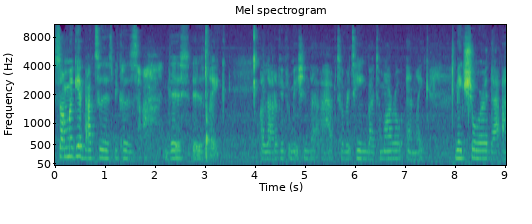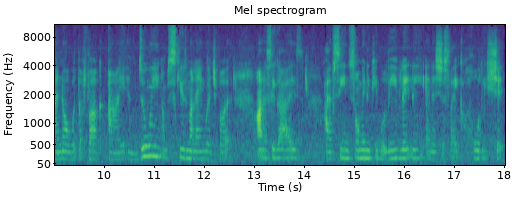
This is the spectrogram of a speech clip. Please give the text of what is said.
so i'm gonna get back to this because uh, this is like a lot of information that i have to retain by tomorrow and like make sure that I know what the fuck I am doing. I'm excuse my language, but honestly guys, I've seen so many people leave lately and it's just like holy shit.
